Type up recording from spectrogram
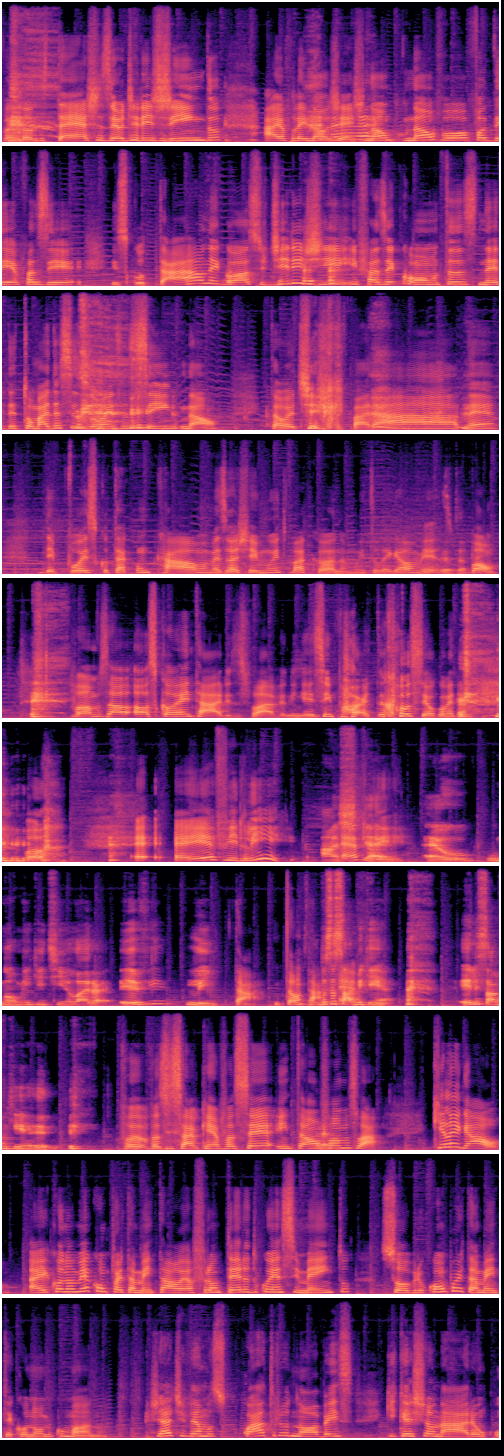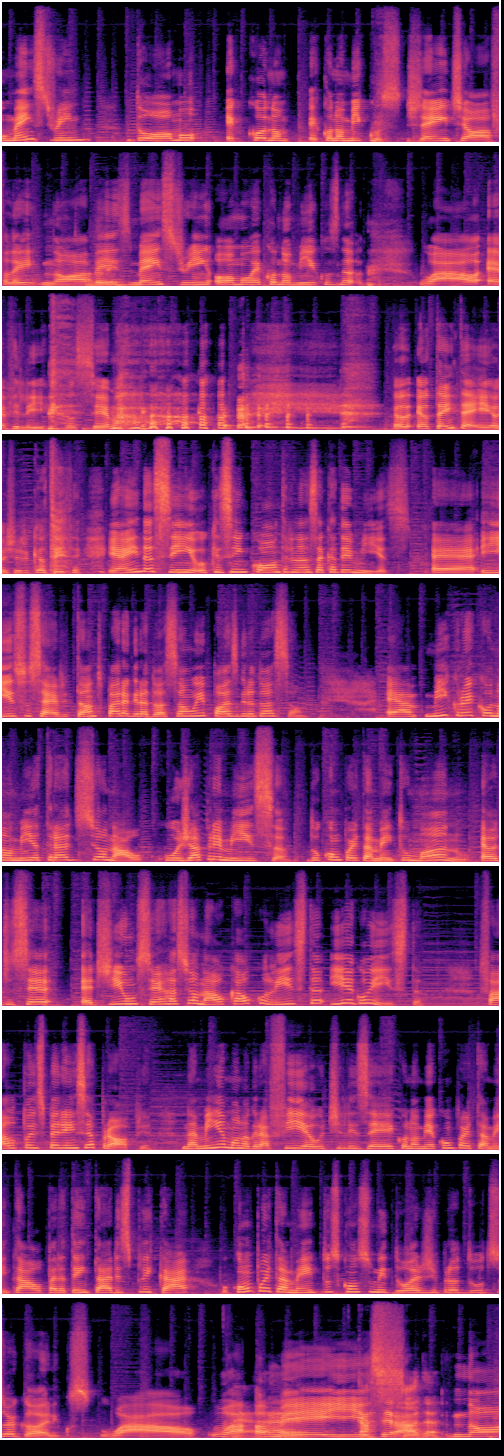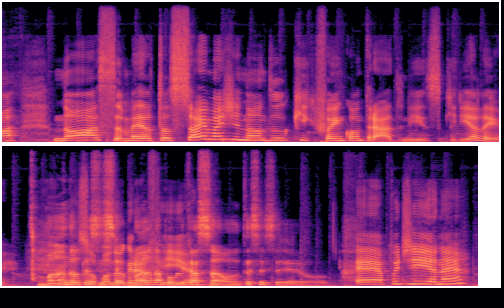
Mandando testes, eu dirigindo. Aí eu falei, não, gente, não, não vou poder fazer, escutar o negócio, dirigir e fazer contas, né? De tomar decisões assim, não. Então eu tive que parar, né? Depois escutar com calma, mas eu achei muito bacana, muito legal mesmo. Bom, vamos ao, aos comentários, Flávio. Ninguém se importa com o seu comentário. Bom, é, é? Acho que é. É o, o nome que tinha lá, era Evely. Tá, então tá. Você sabe quem é. Ele sabe quem é ele. Você sabe quem é você, então é. vamos lá. Que legal! A economia comportamental é a fronteira do conhecimento sobre o comportamento econômico humano. Já tivemos quatro nobres que questionaram o mainstream do Homo econo economicus. Gente, ó, falei nobres, mainstream, Homo economicus. No... Uau, Evelyn, você. eu, eu tentei, eu juro que eu tentei. E ainda assim, o que se encontra nas academias. É, e isso serve tanto para graduação e pós-graduação é a microeconomia tradicional, cuja premissa do comportamento humano é o de ser é de um ser racional, calculista e egoísta. Falo por experiência própria. Na minha monografia, utilizei a economia comportamental para tentar explicar o comportamento dos consumidores de produtos orgânicos. Uau! Uau! É, amei isso! Carteirada. No, nossa, mas eu tô só imaginando o que foi encontrado nisso. Queria ler. Manda o TCC, monografia. manda a publicação do TCC. Eu... É, podia, né?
